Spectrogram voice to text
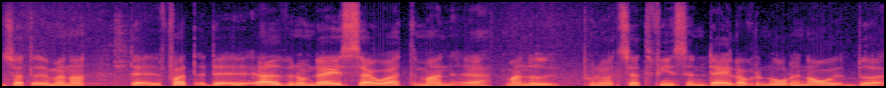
Så att jag menar, det, för att det, även om det är så att man, att man nu på något sätt finns en del av den ordinarie bör,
